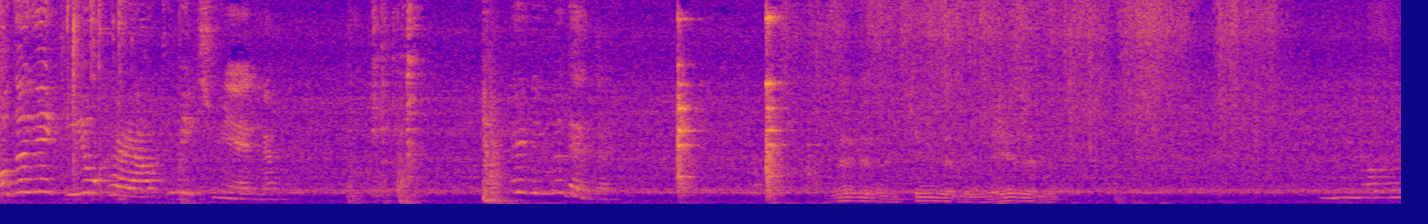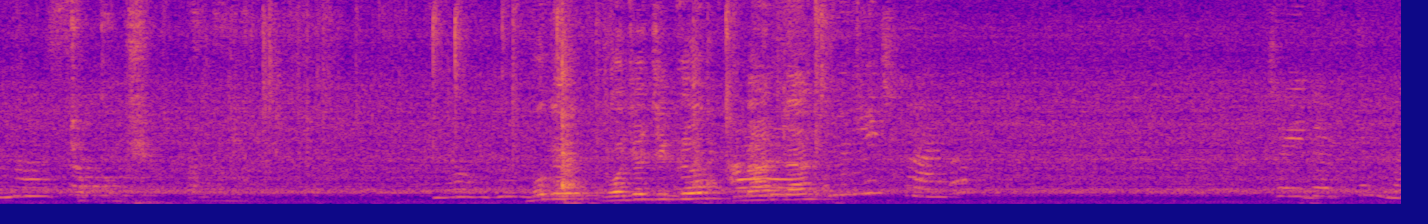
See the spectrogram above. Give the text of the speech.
O da dedi ki yok hayatım içmeyelim. Dedim mi dedi. Ne dedim? Kim dedim? Neye dedim? Çok konuşuyor. Bugün kocacıkım Aa, benden Bunu niye çıkardın? Çayı döktün mü?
